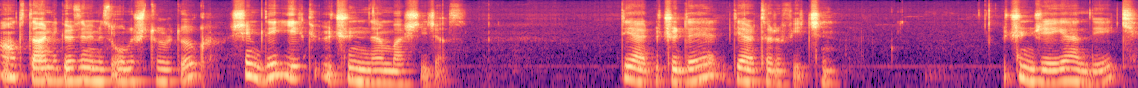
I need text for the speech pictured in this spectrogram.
Altı tane gözlemimizi oluşturduk. Şimdi ilk üçünden başlayacağız. Diğer üçü de diğer tarafı için. Üçüncüye geldik.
